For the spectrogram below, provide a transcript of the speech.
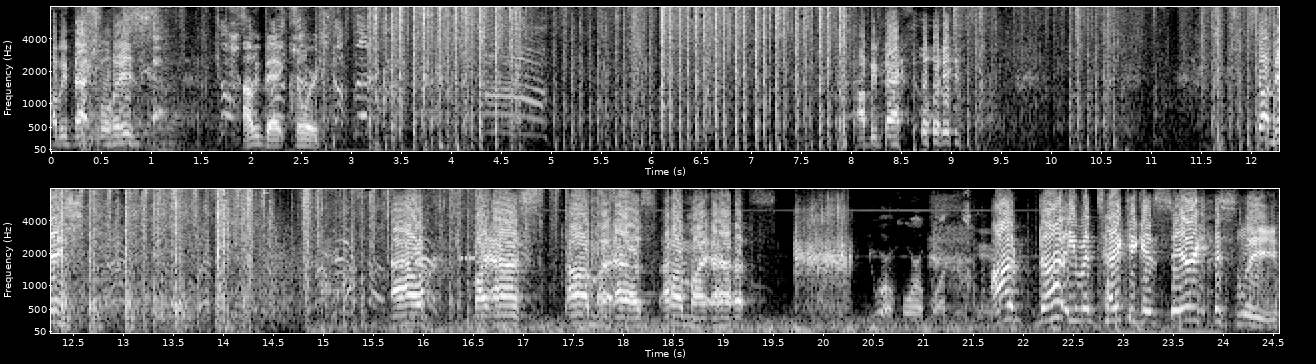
I'll be back, boys. I'll be back. No worries. I'll be back, boys. What's up, Mitch? Ow! My ass! Ow, my ass! Ow, my ass! You were horrible at this game. I'm not even taking it seriously!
